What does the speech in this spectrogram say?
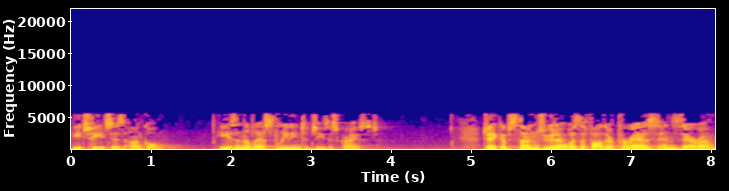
he cheats his uncle. He's in the list leading to Jesus Christ. Jacob's son Judah was the father of Perez and Zerah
